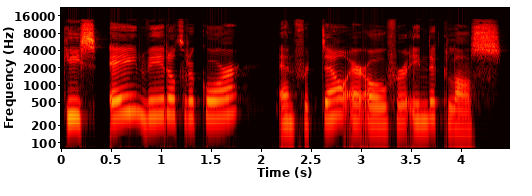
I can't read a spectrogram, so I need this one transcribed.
Kies één wereldrecord en vertel erover in de klas.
